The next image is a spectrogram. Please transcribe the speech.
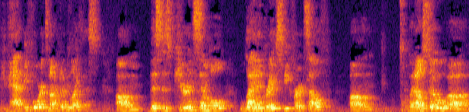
if you've had it before, it's not going to be like this. Um, this is pure and simple, letting a grape speak for itself, um, but also, uh,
